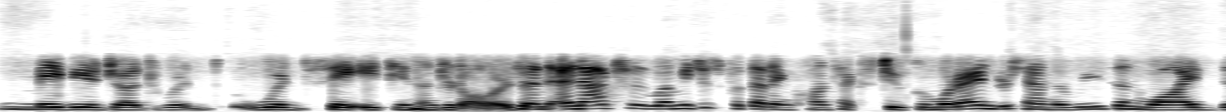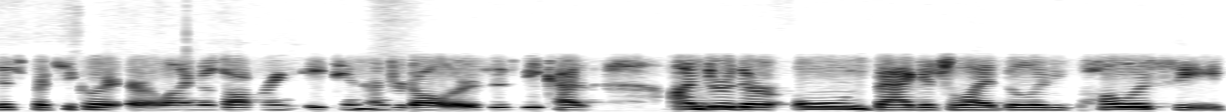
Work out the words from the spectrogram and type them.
maybe a judge would would say eighteen hundred dollars. And and actually, let me just put that in context too. From what I understand, the reason why this particular airline was offering eighteen hundred dollars is because under their own baggage liability policy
